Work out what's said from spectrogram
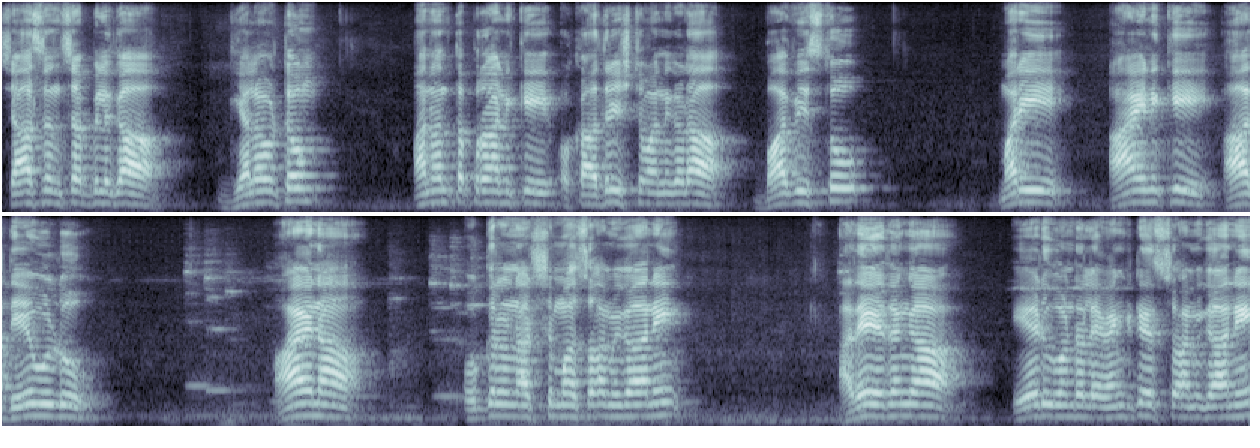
శాసనసభ్యులుగా గెలవటం అనంతపురానికి ఒక అదృష్టం అని కూడా భావిస్తూ మరి ఆయనకి ఆ దేవుడు ఆయన ఉగ్ర నరసింహస్వామి కానీ అదేవిధంగా ఏడుగొండల వెంకటేశ్వర స్వామి కానీ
